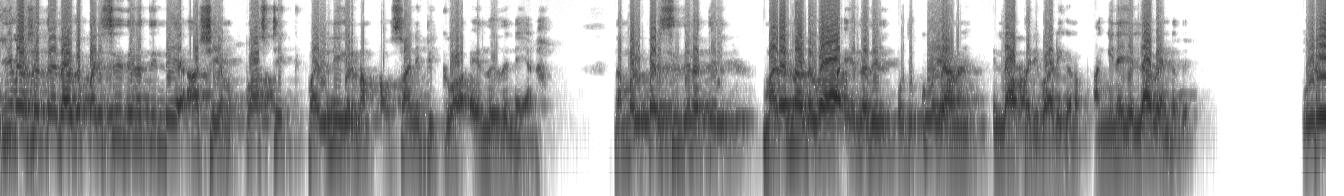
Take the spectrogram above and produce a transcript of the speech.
ഈ വർഷത്തെ ലോക പരിസ്ഥിതി ദിനത്തിന്റെ ആശയം പ്ലാസ്റ്റിക് മലിനീകരണം അവസാനിപ്പിക്കുക എന്നത് തന്നെയാണ്. നമ്മൾ പരിസ്ഥിതി ദിനത്തിൽ മരം നടുക എന്നതിൽ ഒതുക്കുകയാണ് എല്ലാ പരിപാടികളും. അങ്ങനെയല്ല വേണ്ടത്. ഒരു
